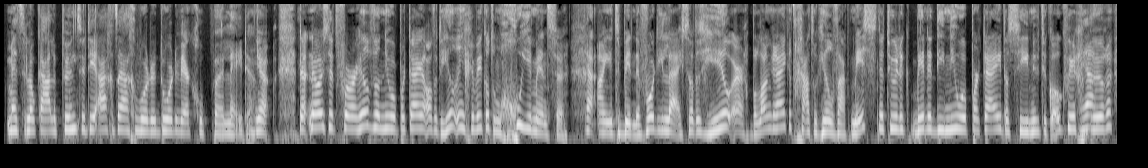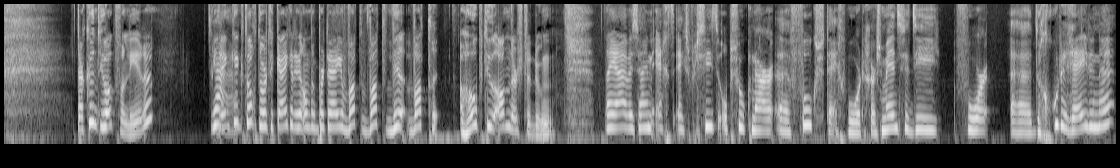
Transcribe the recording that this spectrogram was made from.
met de lokale punten die aangedragen worden door de werkgroepleden. Ja, nou, nou is het voor heel veel nieuwe partijen altijd heel ingewikkeld om goede mensen ja. aan je te binden voor die lijst. Dat is heel erg belangrijk. Het gaat ook heel vaak mis natuurlijk binnen die nieuwe partij. Dat zie je nu natuurlijk ook weer gebeuren. Ja. Daar kunt u ook van leren. Ja. Denk ik toch, door te kijken naar andere partijen. Wat, wat, wil, wat hoopt u anders te doen? Nou ja, we zijn echt expliciet op zoek naar uh, volksvertegenwoordigers. Mensen die voor de goede redenen.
